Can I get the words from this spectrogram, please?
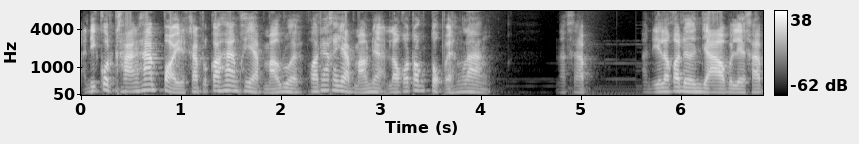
อันนี้กดค้างห้ามปล่อยนะครับแล้วก็ห้ามขยับเมาส์ด้วยเพราะถ้าขยับเมาส์เนี่ยเราก็ต้องตกไปข้างล่างนะครับ อันนี้เราก็เดินยาวไปเลยครับ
